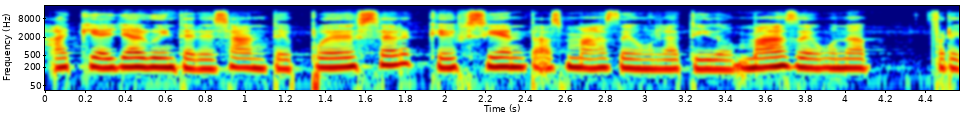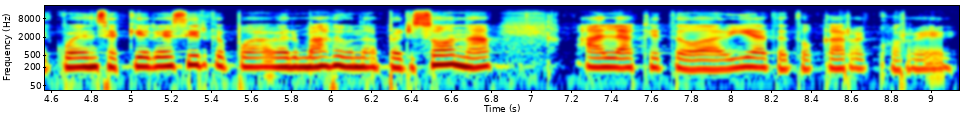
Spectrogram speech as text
aquí hay algo interesante, puede ser que sientas más de un latido, más de una frecuencia, quiere decir que puede haber más de una persona a la que todavía te toca recorrer.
